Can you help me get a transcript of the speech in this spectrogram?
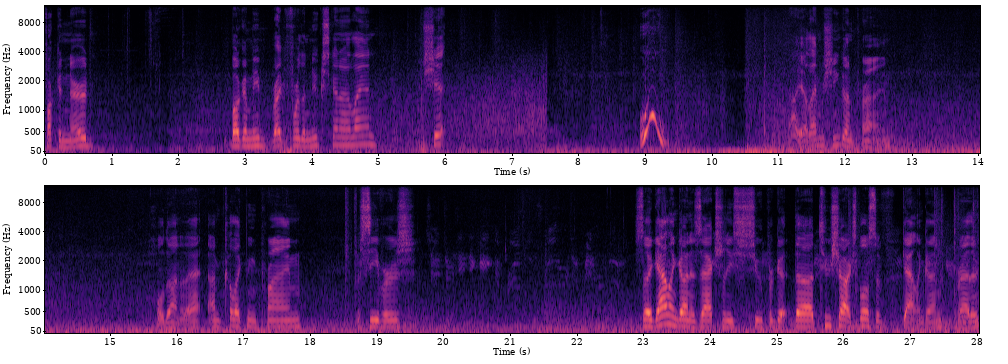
Fucking nerd. Bugging me right before the nuke's gonna land. Shit. Ooh! Hell yeah, that machine gun prime. Hold on to that. I'm collecting prime receivers. So the Gatling gun is actually super good. The two-shot explosive Gatling gun, rather.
